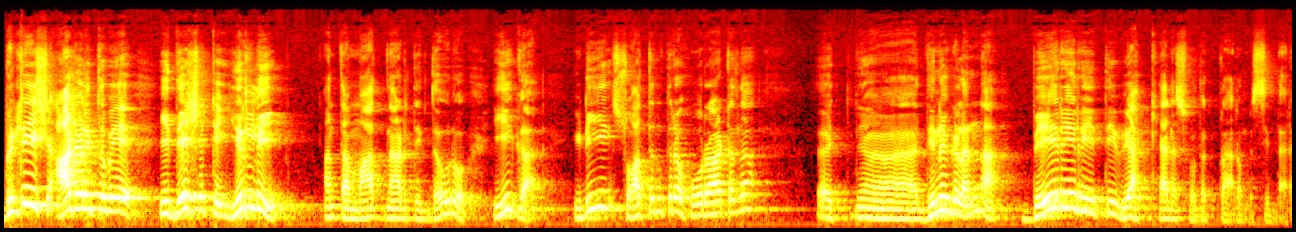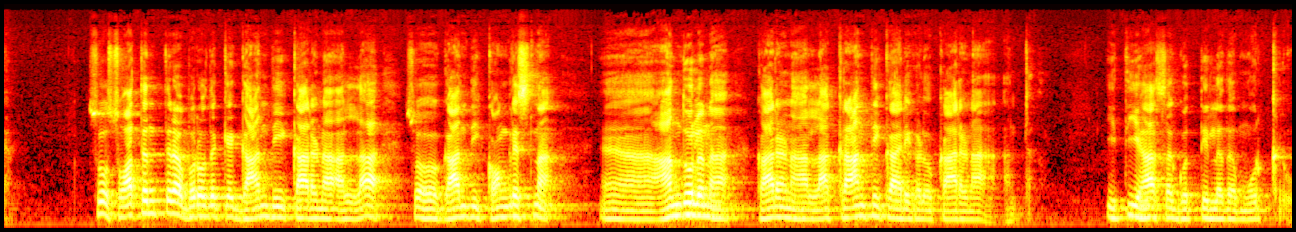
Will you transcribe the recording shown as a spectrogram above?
ಬ್ರಿಟಿಷ್ ಆಡಳಿತವೇ ಈ ದೇಶಕ್ಕೆ ಇರಲಿ ಅಂತ ಮಾತನಾಡ್ತಿದ್ದವರು ಈಗ ಇಡೀ ಸ್ವಾತಂತ್ರ್ಯ ಹೋರಾಟದ ದಿನಗಳನ್ನು ಬೇರೆ ರೀತಿ ವ್ಯಾಖ್ಯಾನಿಸೋದಕ್ಕೆ ಪ್ರಾರಂಭಿಸಿದ್ದಾರೆ. ಸೊ ಸ್ವಾತಂತ್ರ್ಯ ಬರೋದಕ್ಕೆ ಗಾಂಧಿ ಕಾರಣ ಅಲ್ಲ, ಸೊ ಗಾಂಧಿ ಕಾಂಗ್ರೆಸ್ನ ಆಂದೋಲನ ಕಾರಣ ಅಲ್ಲ, ಕ್ರಾಂತಿಕಾರಿಗಳು ಕಾರಣ ಅಂತ. ಇತಿಹಾಸ ಗೊತ್ತಿಲ್ಲದ ಮೂರ್ಖರು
